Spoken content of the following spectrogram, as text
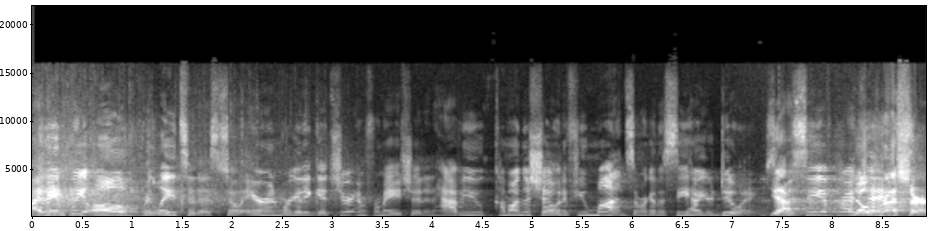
I think we all relate to this. So, Aaron, we're going to get your information and have you come on the show in a few months, and we're going to see how you're doing. So yeah. we'll see if Gretchen no pressure.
